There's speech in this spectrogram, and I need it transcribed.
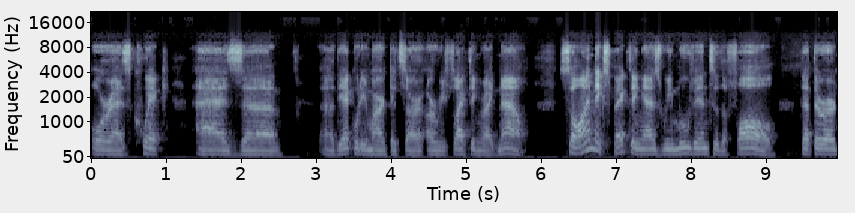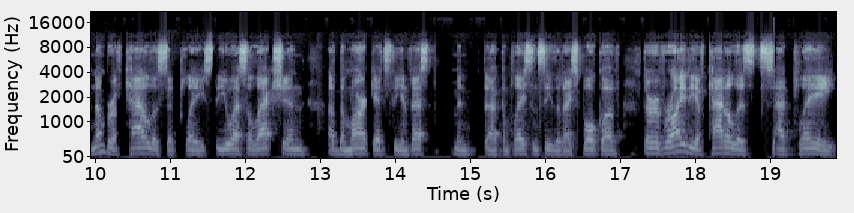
or as quick as uh, uh, the equity markets are, are reflecting right now. So I'm expecting as we move into the fall that there are a number of catalysts at place the US election, uh, the markets, the investment uh, complacency that I spoke of. There are a variety of catalysts at play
